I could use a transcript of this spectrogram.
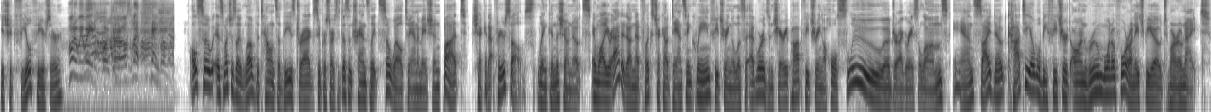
it should feel fiercer. What are we waiting for, girls? Let's save them. Also, as much as I love the talents of these drag superstars, it doesn't translate so well to animation, but check it out for yourselves. Link in the show notes. And while you're at it on Netflix, check out Dancing Queen featuring Alyssa Edwards and Cherry Pop featuring a whole slew of Drag Race alums. And side note, Katya will be featured on Room 104 on HBO tomorrow night.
